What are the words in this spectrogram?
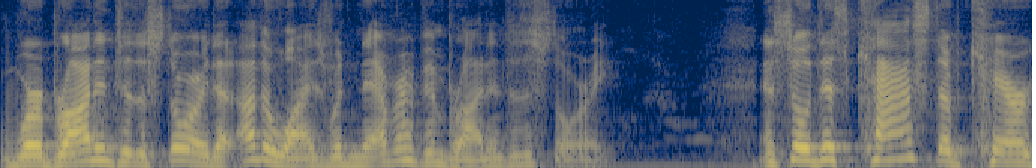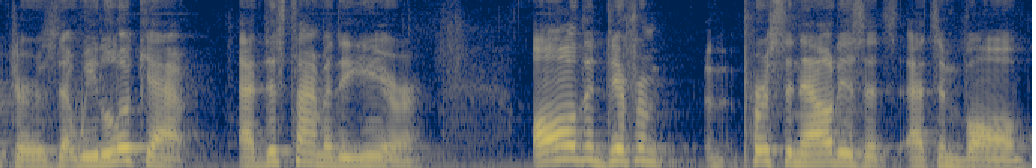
were brought into the story that otherwise would never have been brought into the story. And so, this cast of characters that we look at at this time of the year, all the different personalities that's, that's involved,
